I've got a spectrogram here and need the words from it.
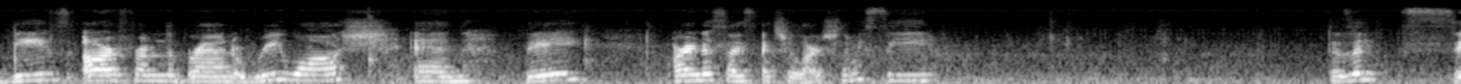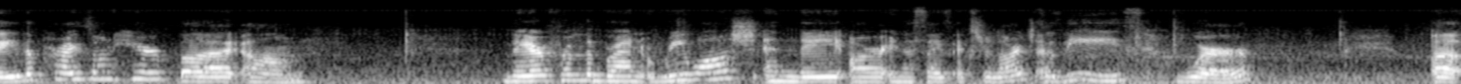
These are from the brand Rewash and they are in a size extra large. Let me see. Doesn't say the price on here, but um, they are from the brand Rewash and they are in a size extra large. So these were uh,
